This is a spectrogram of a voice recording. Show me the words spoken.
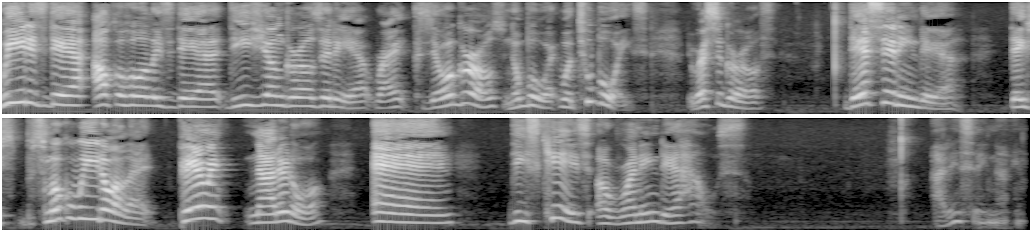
Weed is there, alcohol is there. These young girls are there, right? Because they're all girls, no boy. Well, two boys. The rest are girls. They're sitting there. They smoke a weed, all that. Parent, not at all. And these kids are running their house. I didn't say nothing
